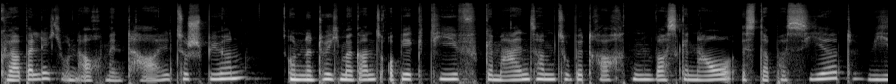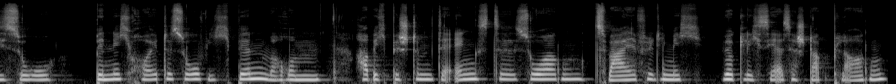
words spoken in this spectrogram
körperlich und auch mental zu spüren. Und natürlich mal ganz objektiv gemeinsam zu betrachten, was genau ist da passiert, wieso bin ich heute so, wie ich bin, warum habe ich bestimmte Ängste, Sorgen, Zweifel, die mich wirklich sehr, sehr stark plagen.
